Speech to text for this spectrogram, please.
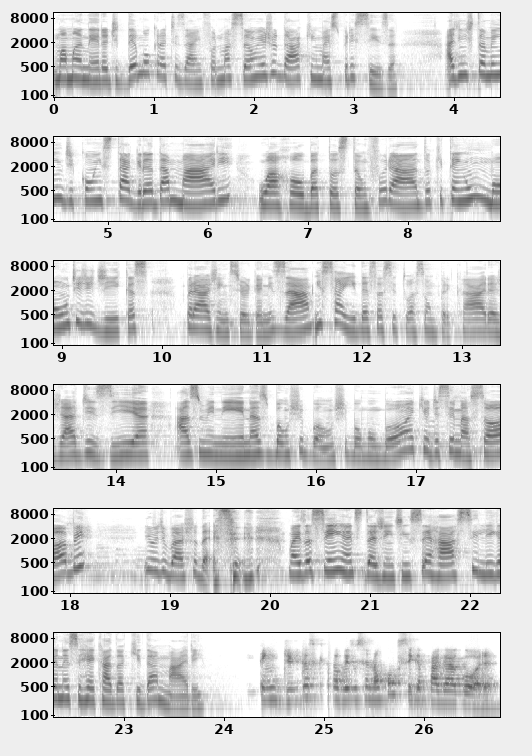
uma maneira de democratizar a informação e ajudar quem mais precisa. A gente também indicou o Instagram da Mari, o arroba Tostão Furado, que tem um monte de dicas para a gente se organizar e sair dessa situação precária. Já dizia as meninas, bom xibom, xibom bom bom, é que o de cima sobe e o de baixo desce. Mas assim, antes da gente encerrar, se liga nesse recado aqui da Mari. Tem dívidas que talvez você não consiga pagar agora,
